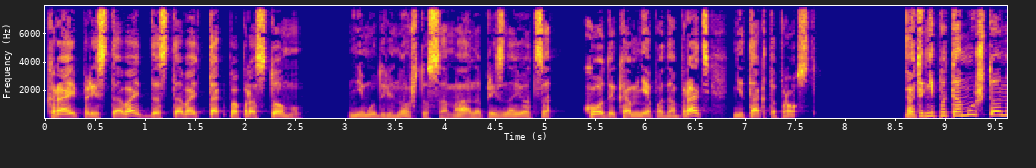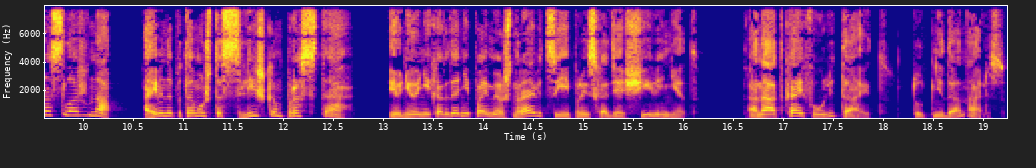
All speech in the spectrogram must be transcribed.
«край приставать, доставать так по-простому». Не мудрено, что сама она признается «коды ко мне подобрать не так-то просто». Но это не потому, что она сложна, а именно потому, что слишком проста и у нее никогда не поймешь, нравится ей происходящее или нет. Она от кайфа улетает. Тут не до анализа.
